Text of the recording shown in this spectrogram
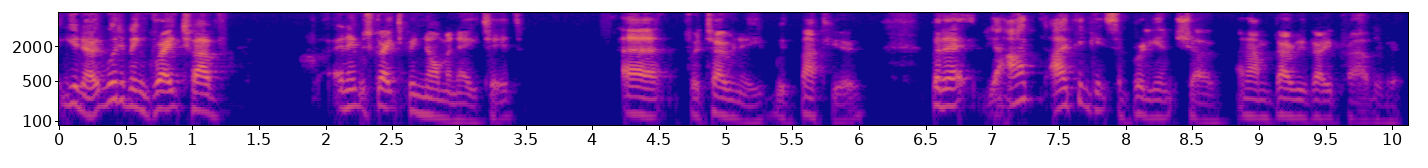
you know, it would have been great to have, and it was great to be nominated uh, for Tony with Matthew. But uh, yeah, I, I think it's a brilliant show, and I'm very, very proud of it.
